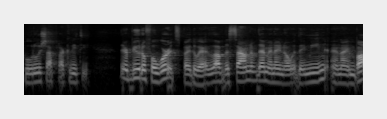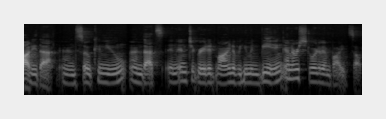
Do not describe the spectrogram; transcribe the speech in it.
Purusha Prakriti. They're beautiful words, by the way. I love the sound of them and I know what they mean and I embody that. And so can you. And that's an integrated mind of a human being and a restorative embodied self.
